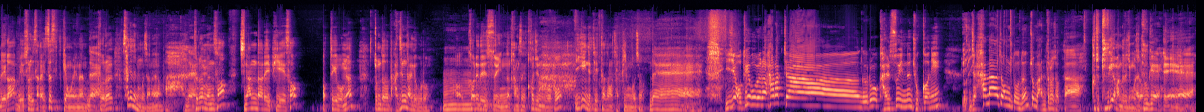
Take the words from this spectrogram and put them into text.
내가 매수할 의사가 있었을 경우에는 음. 네. 그거를 사게 되는 거잖아요. 아, 네. 그러면서 지난달에 비해서 어떻게 보면 좀 더 낮은 가격으로 음. 어, 거래될 수 있는 가능성이 커지는 거고 이게 이제 데이터상으로 잡히는 거죠. 네. 이제 어떻게 보면 하락장으로 갈 수 있는 조건이 이제 하나 정도는 좀 만들어졌다. 그렇죠. 두 개가 만들어진 거죠. 아, 두 개. 예, 예.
